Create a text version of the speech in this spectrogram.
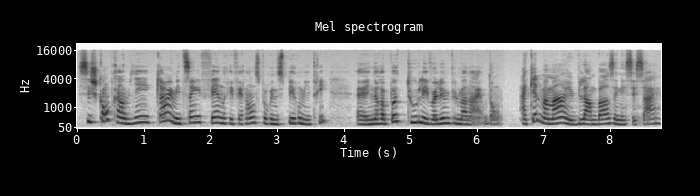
Si je comprends bien, quand un médecin fait une référence pour une spirométrie, euh, il n'aura pas tous les volumes pulmonaires. Donc, à quel moment un bilan de base est nécessaire?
